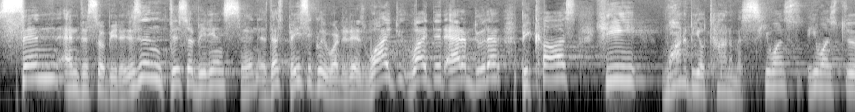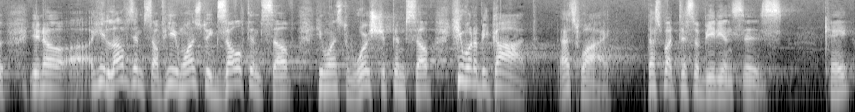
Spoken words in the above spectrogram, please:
Sin and disobedience. Isn't disobedience sin? That's basically what it is. Why, do, why did Adam do that? Because he wanted to be autonomous. He wants, he wants to, you know, uh, he loves himself. He wants to exalt himself. He wants to worship himself. He wants to be God. That's why. That's what disobedience is. Okay?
